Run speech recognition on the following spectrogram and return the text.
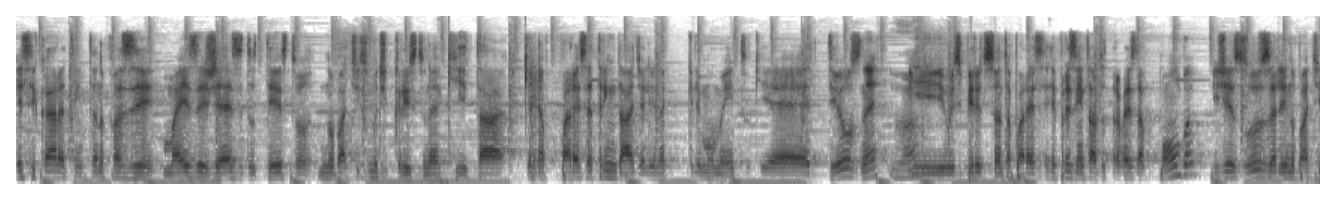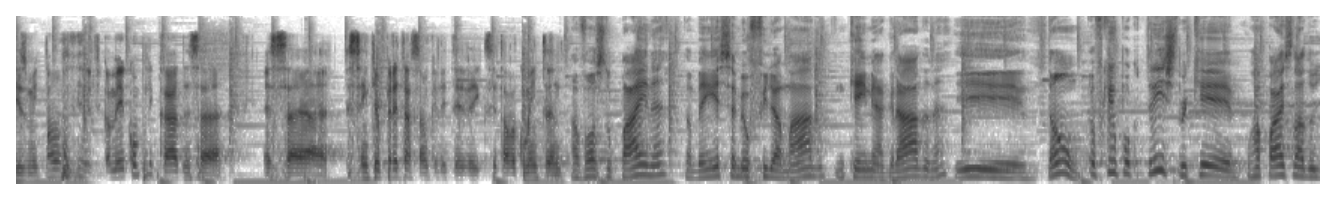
esse cara tentando fazer uma exegese do texto no batismo de Cristo, né, que tá, que aparece a trindade ali naquele momento, que é Deus, né, uhum. e o Espírito Santo aparece representado através da pomba e Jesus ali no batismo. Então, fica meio complicado essa, essa, essa interpretação que ele teve aí que você estava comentando. A voz do pai, né? Também esse é meu filho amado, em quem me agrada, né? E então eu fiquei um pouco triste porque o rapaz lá do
